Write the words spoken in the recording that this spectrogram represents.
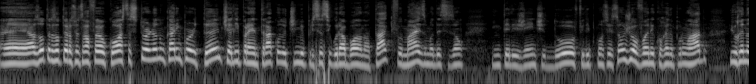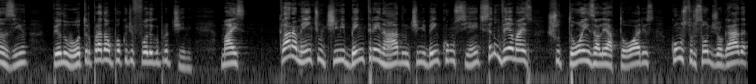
É, as outras alterações, Rafael Costa se tornando um cara importante ali para entrar quando o time precisa segurar a bola no ataque. Foi mais uma decisão inteligente do Felipe Conceição. O Giovanni correndo por um lado e o Renanzinho pelo outro para dar um pouco de fôlego para o time. Mas claramente um time bem treinado, um time bem consciente. Você não vê mais chutões aleatórios, construção de jogada.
